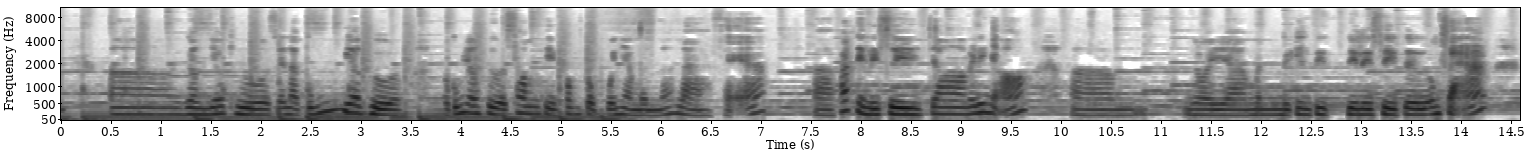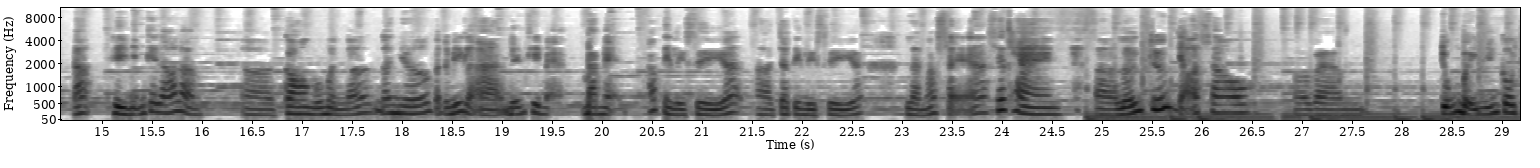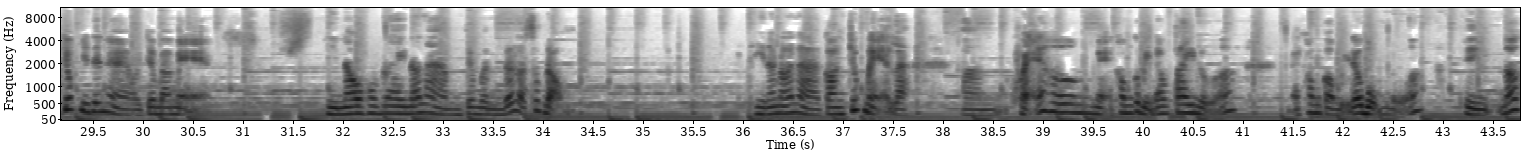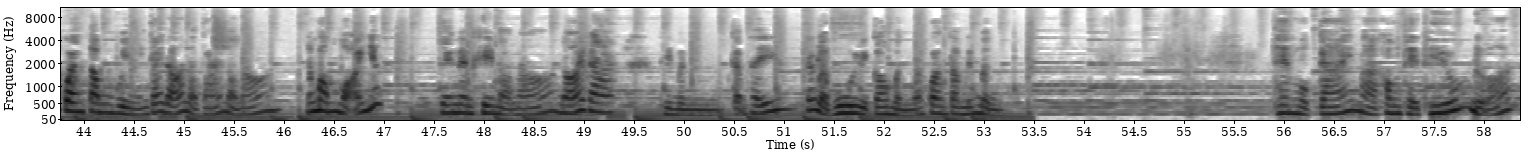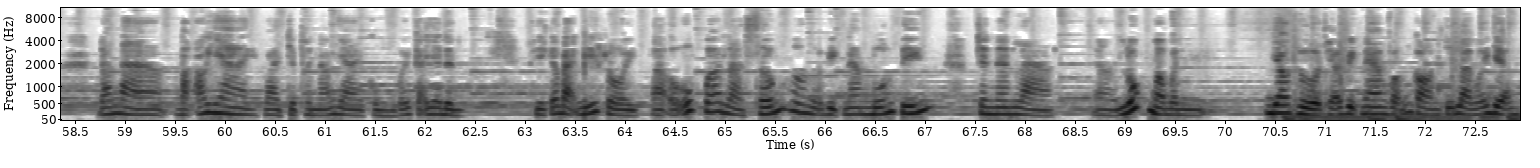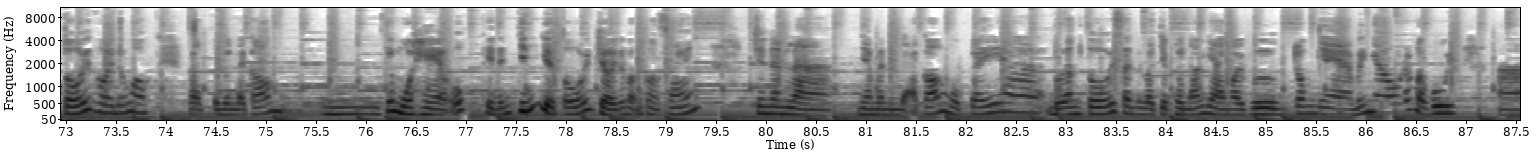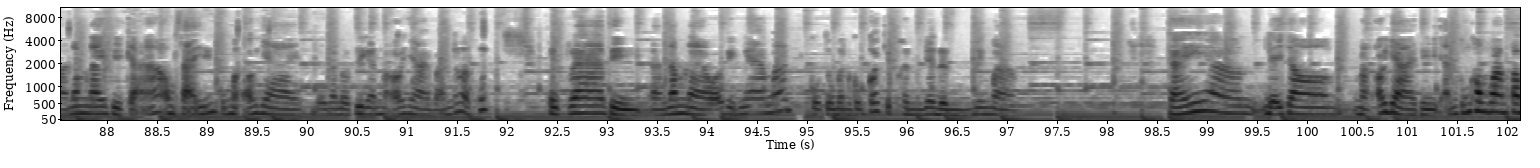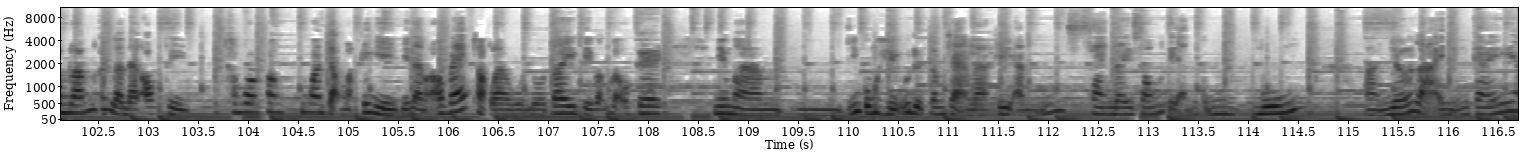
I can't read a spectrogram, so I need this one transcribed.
à, gần giao thừa sẽ là cúng giao thừa. Và cúng giao thừa xong thì phong tục của nhà mình đó là sẽ à, phát tiền lì xì cho mấy đứa nhỏ. À, rồi à, mình được tiền, tiền lì xì từ ông xã. Đó thì những cái đó là à, con của mình nó nó nhớ và nó biết là à đến khi mẹ ba mẹ phát tiền lì xì á à, cho tiền lì xì á là nó sẽ xếp hàng à, lớn trước nhỏ sau à, và chuẩn bị những câu chúc như thế nào cho ba mẹ thì nâu hôm nay nó làm cho mình rất là xúc động. Thì nó nói là con chúc mẹ là uh, khỏe hơn mẹ không có bị đau tay nữa mẹ không còn bị đau bụng nữa. Thì nó quan tâm vì những cái đó là cái mà nó nó mong mỏi nhất. Cho nên khi mà nó nói ra thì mình cảm thấy rất là vui vì con mình nó quan tâm đến mình thêm một cái mà không thể thiếu nữa đó là mặc áo dài và chụp hình áo dài cùng với cả gia đình. Thì các bạn biết rồi à, ở úc á, là sớm hơn ở việt nam 4 tiếng cho nên là à, lúc mà mình giao thừa thì ở Việt Nam vẫn còn chỉ là mới giờ ăn tối thôi đúng không? Và tụi mình đã có cái mùa hè ở Úc thì đến 9 giờ tối trời nó vẫn còn sáng. Cho nên là nhà mình đã có một cái bữa ăn tối sau là chụp hình áo dài ngoài vườn trong nhà với nhau rất là vui. À, năm nay thì cả ông xã yến cũng mặc áo dài lần đầu tiên anh mặc áo dài và anh rất là thích. Thực ra thì à, năm nào ở việt nam á của tụi mình cũng có chụp hình gia đình nhưng mà cái à, để cho mặc áo dài thì anh cũng không quan tâm lắm. Tức là đàn ông thì không quan không, không quan trọng mặc cái gì chỉ là mặc áo vest hoặc là quần đồ tây thì vẫn là ok. Nhưng mà nhưng cũng hiểu được tâm trạng là khi ảnh sang đây sống thì ảnh cũng muốn à, nhớ lại những cái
